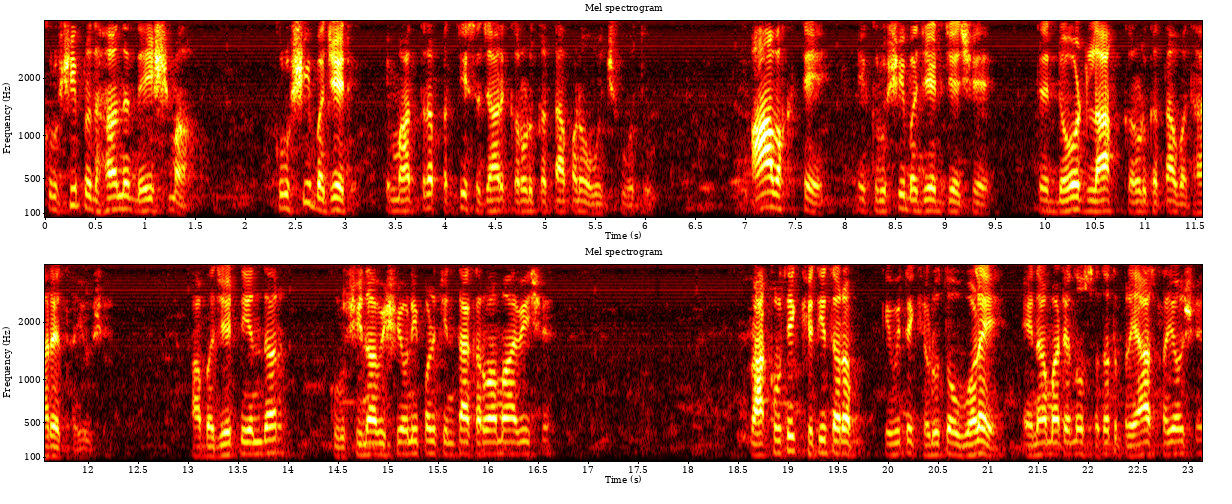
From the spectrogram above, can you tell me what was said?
કૃષિ પ્રધાન દેશમાં કૃષિ બજેટ એ માત્ર પચીસ હજાર કરોડ કરતાં પણ ઓછું હતું. આ વખતે એ કૃષિ બજેટ જે છે, તે દોઢ લાખ કરોડ કરતાં વધારે થયું છે. આ બજેટની અંદર કૃષિના વિષયોની પણ ચિંતા કરવામાં આવી છે. પ્રાકૃતિક ખેતી તરફ કેવી રીતે ખેડૂતો વળે, એના માટેનો સતત પ્રયાસ થયો છે.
